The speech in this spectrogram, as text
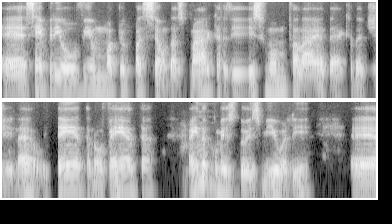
é, sempre houve uma preocupação das marcas, e isso vamos falar é década de né, 80, 90, ainda uhum. começo de 2000 ali, é,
